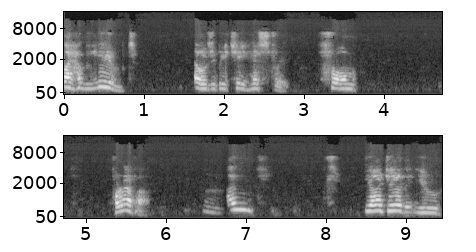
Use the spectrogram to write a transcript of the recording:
I have lived LGBT history from forever. Mm. And the idea that you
